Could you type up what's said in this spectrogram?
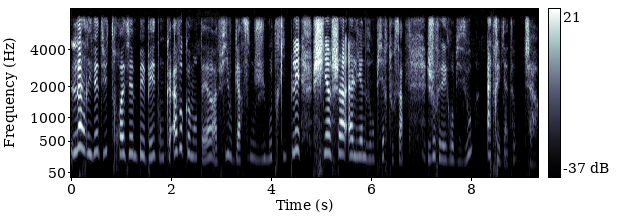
l'arrivée du troisième bébé. Donc à vos commentaires, à fille ou garçon, jumeaux, triplés, chien, chat, alien, vampire, tout ça. Je vous fais des gros bisous. À très bientôt. Ciao.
